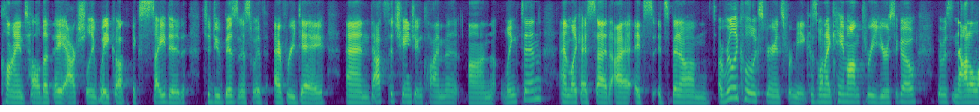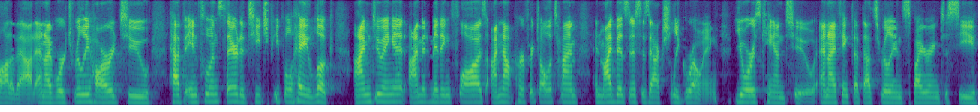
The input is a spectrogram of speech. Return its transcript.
clientele that they actually wake up excited to do business with every day. And that's the changing climate on LinkedIn. And like I said, I, it's it's been um, a really cool experience for me because when I came on three years ago, there was not a lot of that. And I've worked really hard to have influence there to teach people, hey, look, I'm doing it. I'm admitting flaws. I'm not perfect all the time. And my business is actually growing. Yours can too. And I think that that's really inspiring to see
